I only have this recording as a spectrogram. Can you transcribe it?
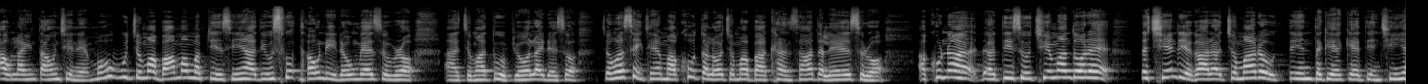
အောက်လိုင်းတောင်းချင်တယ်မဟုတ်ဘူးကျွန်မဘာမှမပြင်ဆင်ရသေးဘူးဆိုတောင်းနေတော့မဲဆိုပြီးတော့အာကျွန်မသူ့ကိုပြောလိုက်တယ်ဆိုတော့ကျွန်မစိတ်ထဲမှာခုတ်တလို့ကျွန်မဘာခံစားတယ်လဲဆိုတော့အခုနတီဆူချင်းမန်းတော့တဲ့တချင်းတွေကတော့ကျွန်မတို့တင်တကယ်ကဲတင်ချင်းရ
